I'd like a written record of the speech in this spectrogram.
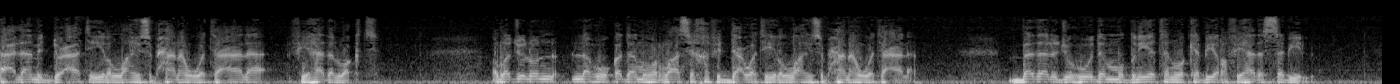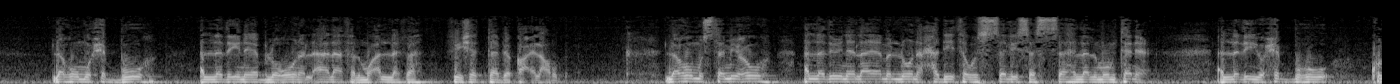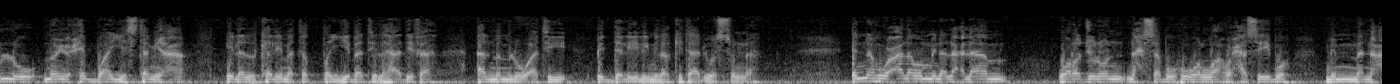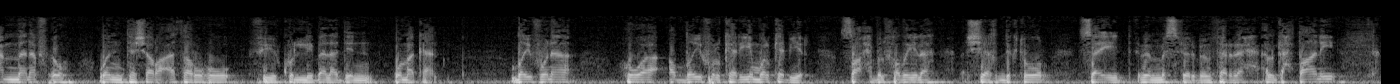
أعلام الدعاة إلى الله سبحانه وتعالى في هذا الوقت. رجل له قدمه الراسخه في الدعوة إلى الله سبحانه وتعالى. بذل جهودا مضنية وكبيرة في هذا السبيل. له محبوه الذين يبلغون الآلاف المؤلفة في شتى بقاع الأرض. له مستمعوه الذين لا يملون حديثه السلس السهل الممتنع الذي يحبه كل من يحب أن يستمع إلى الكلمة الطيبة الهادفة المملوءة بالدليل من الكتاب والسنة. إنه علم من الأعلام ورجل نحسبه والله حسيبه ممن عم نفعه وانتشر أثره في كل بلد ومكان. ضيفنا هو الضيف الكريم والكبير صاحب الفضيلة الشيخ الدكتور سعيد بن مسفر بن فرح القحطاني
